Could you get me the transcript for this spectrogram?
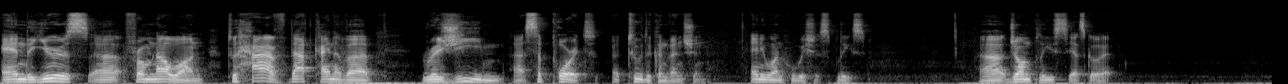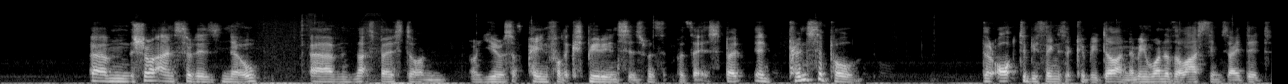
and the years uh, from now on, to have that kind of a regime uh, support uh, to the convention? Anyone who wishes, please. Uh, John, please. Yes, go ahead. Um, the short answer is no. Um, that's based on, on years of painful experiences with, with this. But in principle, there ought to be things that could be done. I mean, one of the last things I did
